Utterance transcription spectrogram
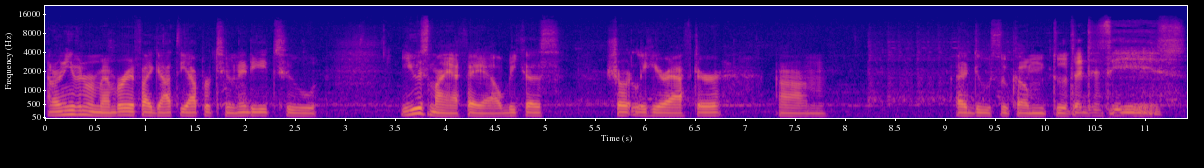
I don't even remember if I got the opportunity to use my FAL because shortly hereafter um, I do succumb to the disease.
